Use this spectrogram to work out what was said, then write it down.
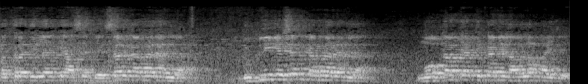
पत्र दिलं की असे भेसळ करणाऱ्यांना डुप्लिकेशन करणाऱ्यांना मोका त्या ठिकाणी लावला पाहिजे.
